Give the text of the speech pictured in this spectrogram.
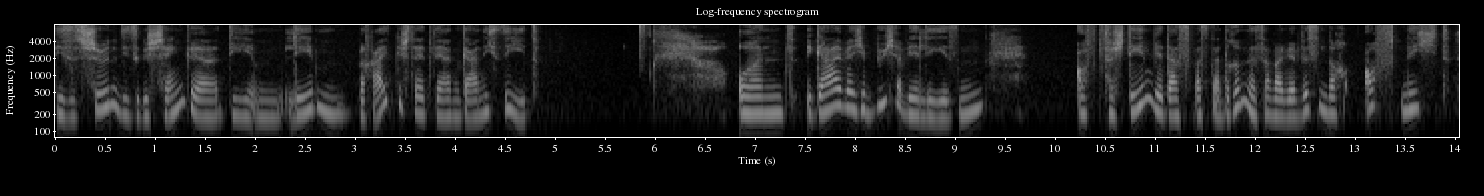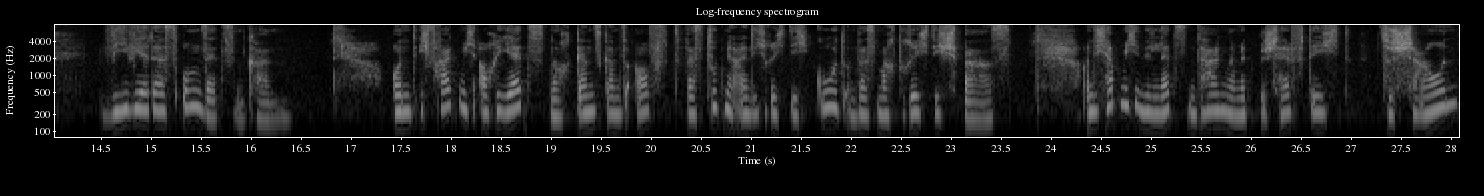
dieses Schöne, diese Geschenke, die im Leben bereitgestellt werden, gar nicht sieht. Und egal welche Bücher wir lesen, oft verstehen wir das, was da drin ist, aber wir wissen doch oft nicht, wie wir das umsetzen können. Und ich frage mich auch jetzt noch ganz, ganz oft, was tut mir eigentlich richtig gut und was macht richtig Spaß. Und ich habe mich in den letzten Tagen damit beschäftigt, zu schauen,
